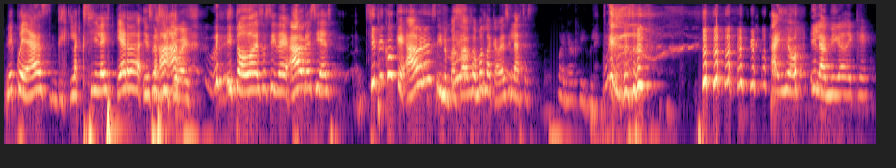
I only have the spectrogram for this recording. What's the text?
Me cuidas la axila izquierda. Y es así que, güey. Y todo es así de abres y es típico que abres y nomás asomas la cabeza y le haces. Huele horrible. Ay, yo. Y la amiga de que.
